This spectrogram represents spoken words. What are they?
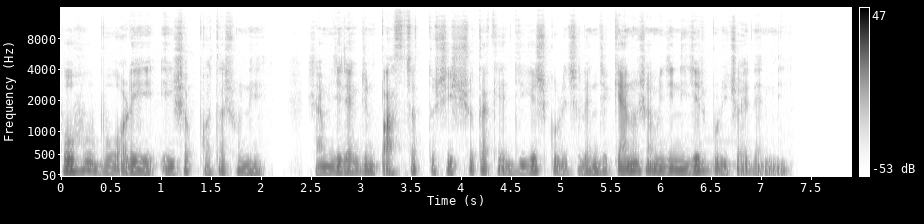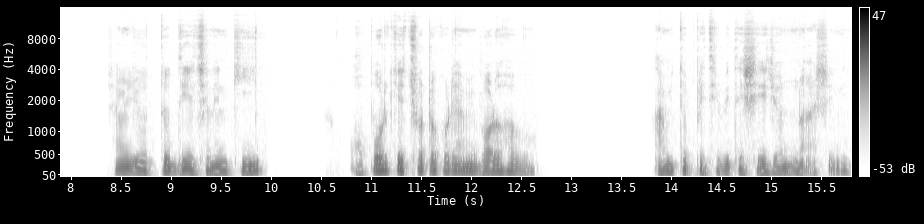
বহু বড়ে এইসব কথা শুনে স্বামীজির একজন পাশ্চাত্য শিষ্য তাকে জিজ্ঞেস করেছিলেন যে, কেন স্বামীজি নিজের পরিচয় দেননি? স্বামীজি উত্তর দিয়েছিলেন, কি অপরকে ছোট করে আমি বড় হব? আমি তো পৃথিবীতে সেই জন্য আসিনি।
